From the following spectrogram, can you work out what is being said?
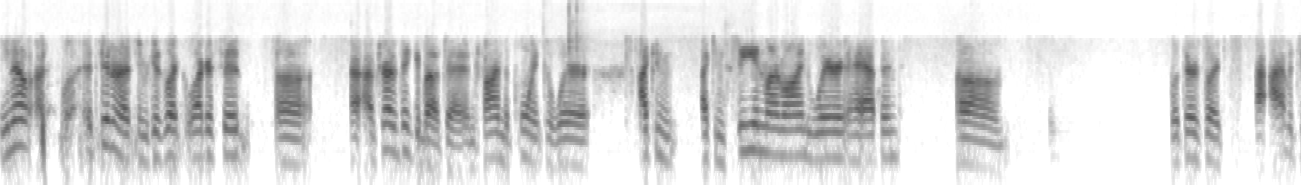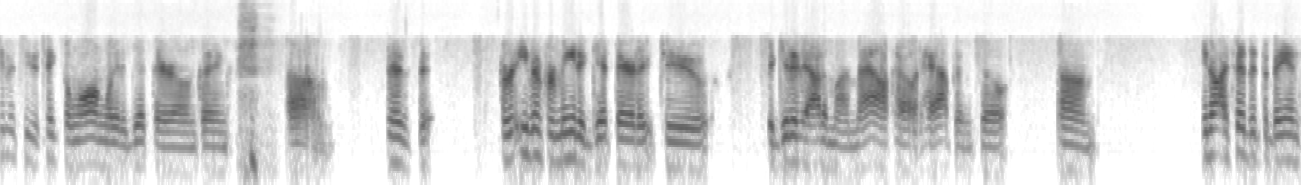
you know, it's interesting because, like, like I said, uh, I, I'm trying to think about that and find the point to where I can I can see in my mind where it happened. Um, but there's like I, I have a tendency to take the long way to get there on things. Um, there's the, for even for me to get there to to to get it out of my mouth how it happened. So, um, you know, I said that the band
